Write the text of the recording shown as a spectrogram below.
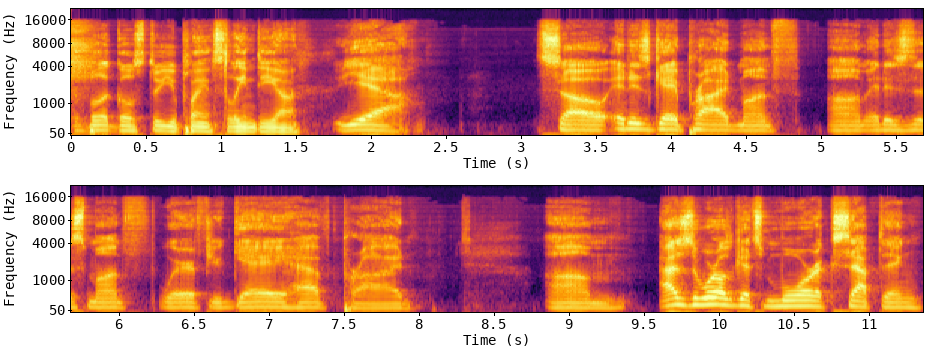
The bullet goes through you playing Celine Dion. Yeah. So it is Gay Pride Month. Um, it is this month where if you're gay, have pride. Um, as the world gets more accepting,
